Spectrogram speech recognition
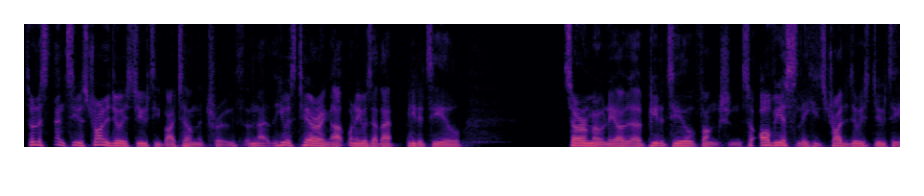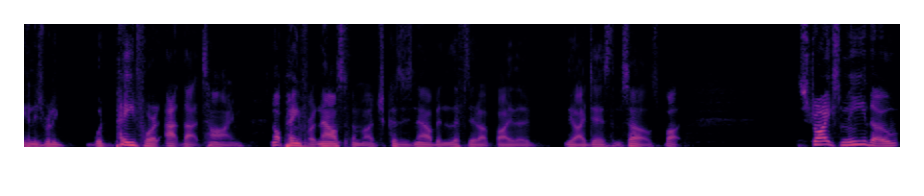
So in a sense, he was trying to do his duty by telling the truth, and that he was tearing up when he was at that Peter Thiel ceremony, a uh, Peter Thiel function. So obviously, he's tried to do his duty, and he's really would paid for it at that time. Not paying for it now so much because he's now been lifted up by the the ideas themselves. But strikes me though,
